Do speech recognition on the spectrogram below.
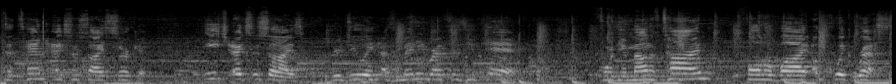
It's a 10 exercise circuit. Each exercise, you're doing as many reps as you can for the amount of time, followed by a quick rest.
